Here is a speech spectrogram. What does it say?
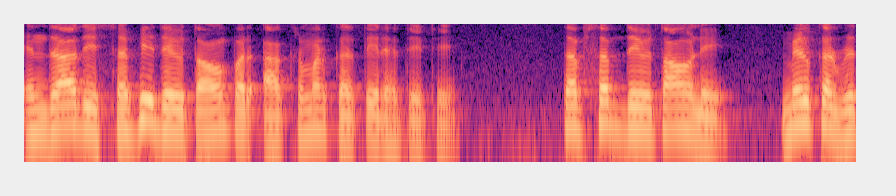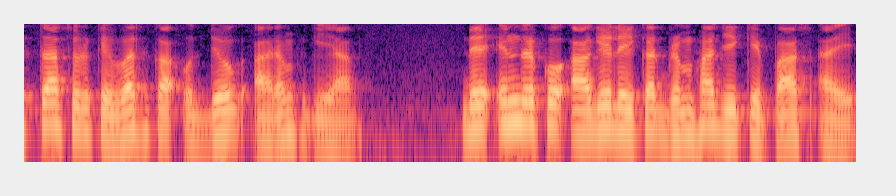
इंद्रादि सभी देवताओं पर आक्रमण करते रहते थे। तब सब देवताओं ने मिलकर वृत्तासुर के वध का उद्योग आरंभ किया। वे इंद्र को आगे लेकर ब्रह्मा जी के पास आए।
